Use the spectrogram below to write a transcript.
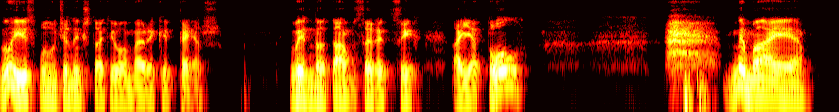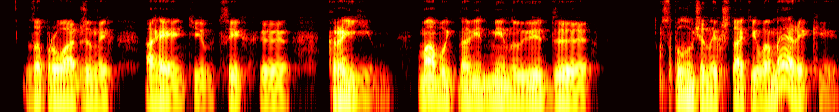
Ну і Сполучених Штатів Америки теж. Видно, там серед цих аятол немає запроваджених агентів цих е, країн. Мабуть, на відміну від е, Сполучених Штатів Америки,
